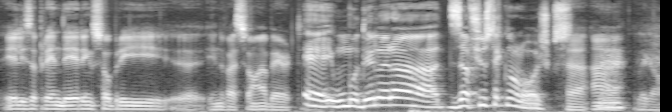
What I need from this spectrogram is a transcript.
eles aprenderem sobre eh, inovação aberta. é, o modelo era desafios tecnológicos. Tá. Ah, né? legal.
